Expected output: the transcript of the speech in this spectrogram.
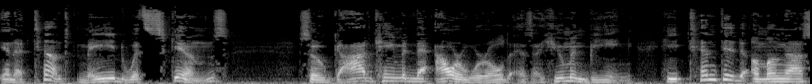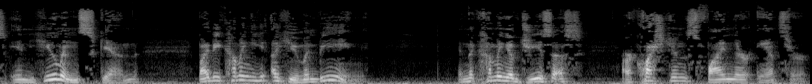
in a tent made with skins, so God came into our world as a human being. He tented among us in human skin by becoming a human being. In the coming of Jesus, our questions find their answer.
